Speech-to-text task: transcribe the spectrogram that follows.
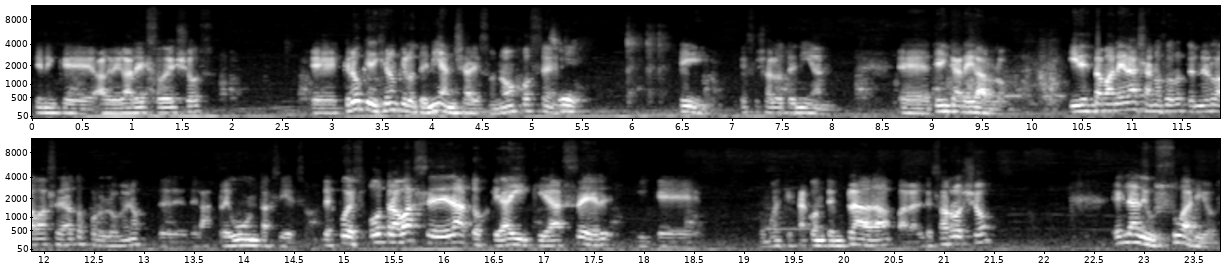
tienen que agregar eso ellos. Eh, creo que dijeron que lo tenían ya eso, ¿no, José? Sí. Sí, eso ya lo tenían. Eh, tienen que agregarlo. Y de esta manera ya nosotros tener la base de datos por lo menos de, las preguntas y eso. Después, otra base de datos que hay que hacer y que, como es que está contemplada para el desarrollo, es la de usuarios.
